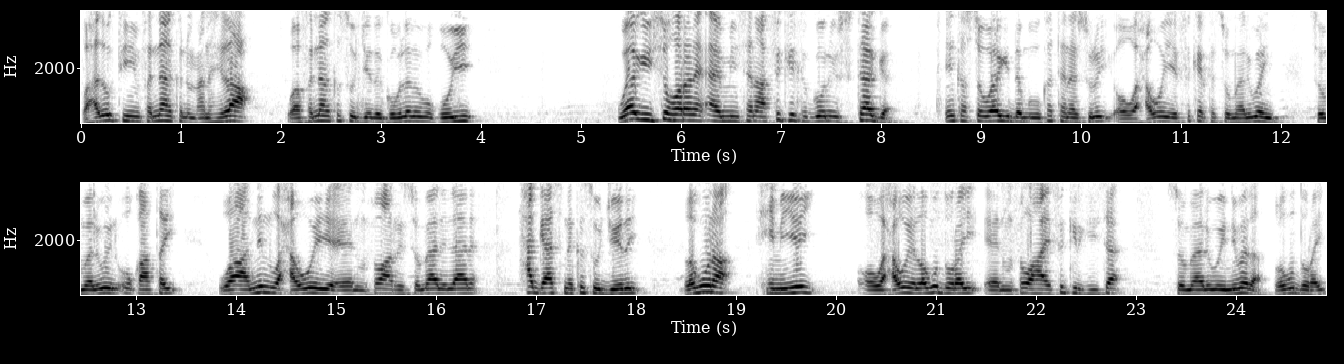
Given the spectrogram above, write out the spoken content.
waxaad ogtihiin fanaanka numcan hilaac waa fanaan ka soo jeeda gobollada waqooyi waagiisi horena aaminsanaa fikirka gooni istaaga. Inkastoo waagii dambe uu ka tanaasulay oo waxa weeye fikirka soomaali weyn soomaali weyn u qaatay waa nin waxa weeye muxuu ah reer somalilan xaggaasna ka soo jeeday laguna ximiyey oo waxa weye lagu duray muxuu ahay fikirkiisa soomaali weynimada lagu duray.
